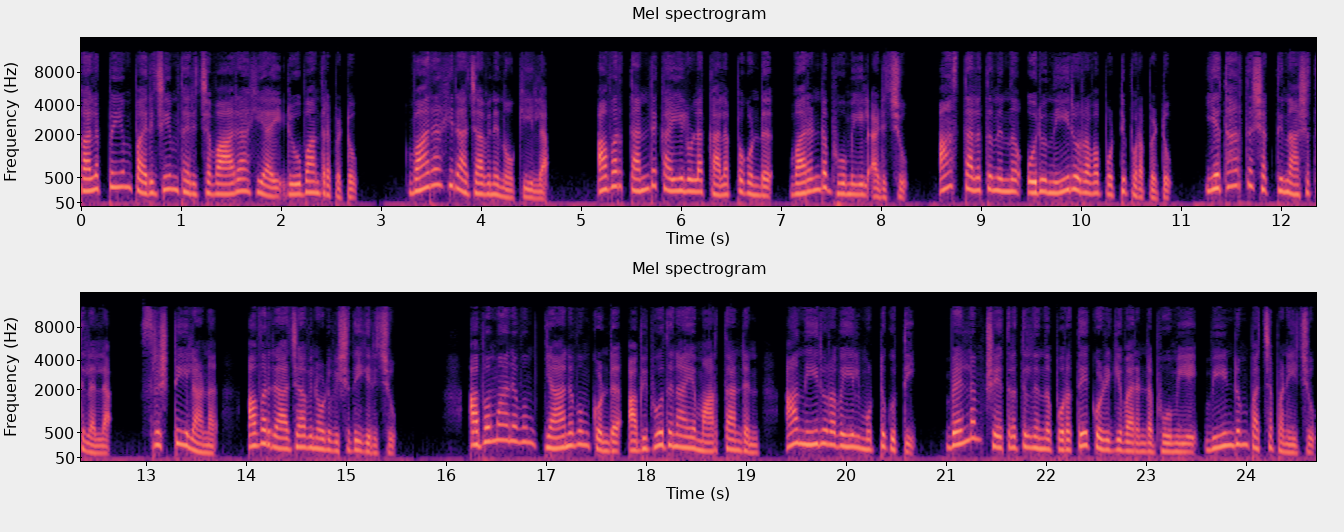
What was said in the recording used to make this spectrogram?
കലപ്പയും പരിചയം ധരിച്ച വാരാഹിയായി രൂപാന്തരപ്പെട്ടു. വാരാഹി രാജാവിനെ നോക്കിയില്ല. അവർ തന്റെ കൈയിലുള്ള കലപ്പ കൊണ്ട് വരണ്ട ഭൂമിയിൽ അടിച്ചു. ആ സ്ഥലത്തുനിന്ന് ഒരു നീരുറവ പൊട്ടിപ്പുറപ്പെട്ടു യഥാർത്ഥ ശക്തി നാശത്തിലല്ല സൃഷ്ടിയിലാണ് അവർ രാജാവിനോട് വിശദീകരിച്ചു. അപമാനവും ജ്ഞാനവും കൊണ്ട് അഭിഭൂതനായ മാർത്താണ്ഡൻ ആ നീരുറവയിൽ മുട്ടുകുത്തി വെള്ളം ക്ഷേത്രത്തിൽ നിന്ന് പുറത്തേക്കൊഴുകി വരണ്ട ഭൂമിയെ വീണ്ടും പച്ചപ്പണിയിച്ചു.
